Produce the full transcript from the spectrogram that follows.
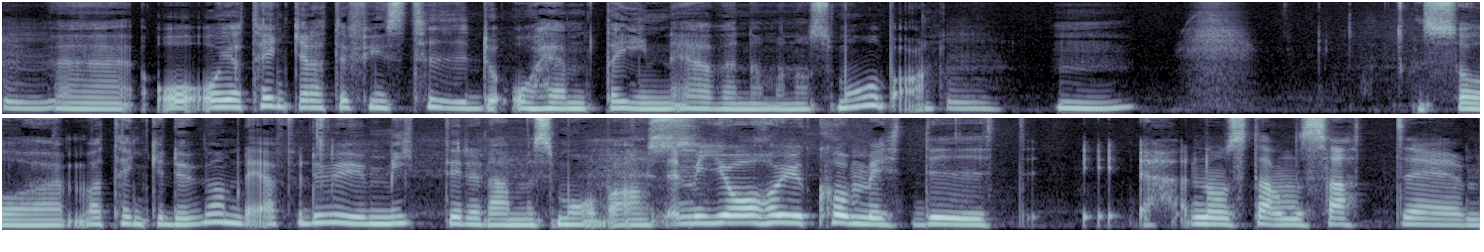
Mm. Eh, och, och jag tänker att det finns tid att hämta in även när man har små barn. Mm. Så vad tänker du om det? För du är ju mitt i det där med småbarns... Nej, men jag har ju kommit dit eh, någonstans att eh,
